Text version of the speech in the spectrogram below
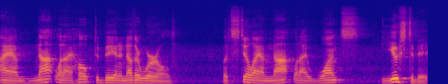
I am not what I hope to be in another world. But still, I am not what I once used to be.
